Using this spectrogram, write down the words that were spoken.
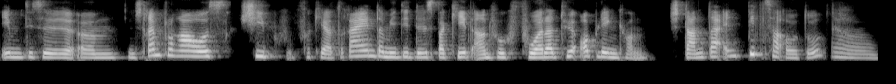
eben diese, ähm, den Strempel raus, schieb verkehrt rein, damit ich das Paket einfach vor der Tür ablegen kann. Stand da ein Pizzaauto Hm.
